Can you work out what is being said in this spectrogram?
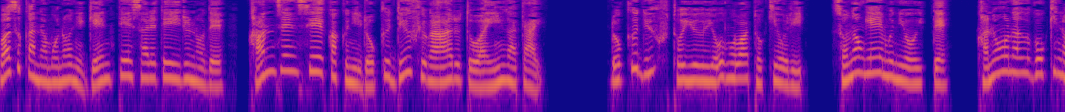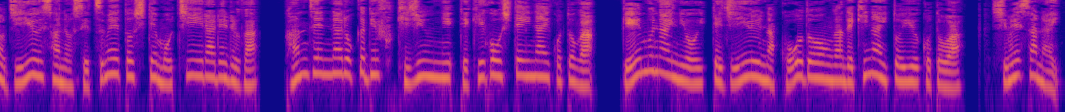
わずかなものに限定されているので、完全正確に6デュフがあるとは言い難い。6デュフという用語は時折、そのゲームにおいて、可能な動きの自由さの説明として用いられるが、完全な6デュフ基準に適合していないことが、ゲーム内において自由な行動ができないということは、示さない。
